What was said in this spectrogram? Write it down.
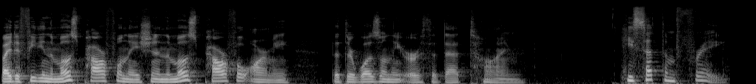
by defeating the most powerful nation and the most powerful army that there was on the earth at that time. He set them free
